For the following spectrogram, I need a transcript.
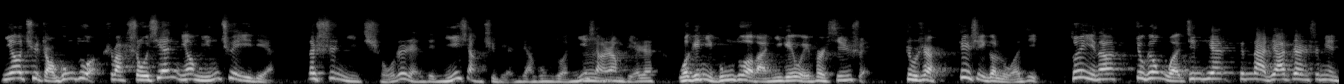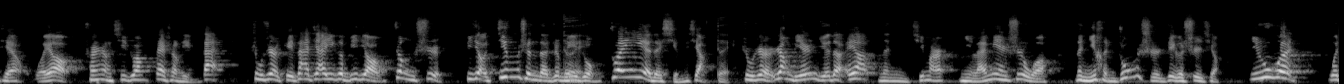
你要去找工作是吧？首先你要明确一点，那是你求着人家，你想去别人家工作，你想让别人我给你工作吧，你给我一份薪水，是不是？这是一个逻辑。所以呢，就跟我今天跟大家战士面前，我要穿上西装，带上领带，是不是给大家一个比较正式、比较精神的这么一种专业的形象？对，是不是让别人觉得，哎呀，那你起码你来面试我，那你很重视这个事情。你如果我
